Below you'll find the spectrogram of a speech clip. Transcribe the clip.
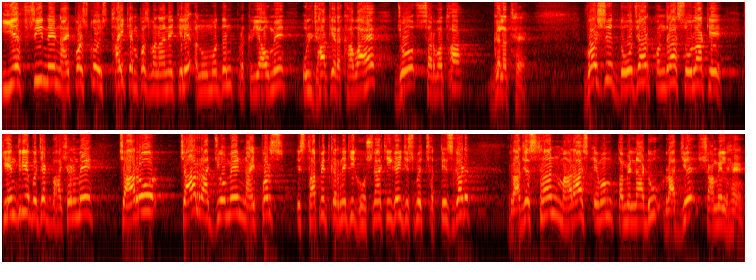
ईएफसी ने नाइपर्स को स्थायी कैंपस बनाने के लिए अनुमोदन प्रक्रियाओं में उलझा के रखा हुआ है जो सर्वथा गलत है। वर्ष 2015-16 के केंद्रीय बजट भाषण में चारों, चार राज्यों में नाइपर्स स्थापित करने की घोषणा की गई, जिसमें छत्तीसगढ़, राजस्थान, महाराष्ट्र एवं तमिलनाडु राज्य शामिल हैं।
